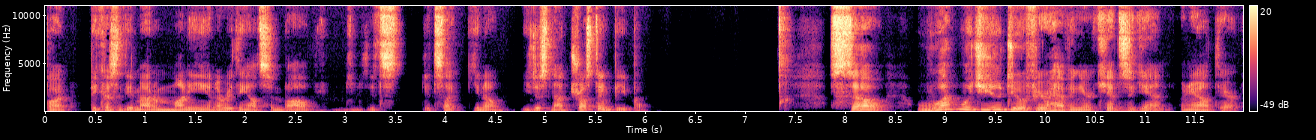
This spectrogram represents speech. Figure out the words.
But because of the amount of money and everything else involved, it's it's like, you know, you're just not trusting people. So, what would you do if you're having your kids again when you're out there?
